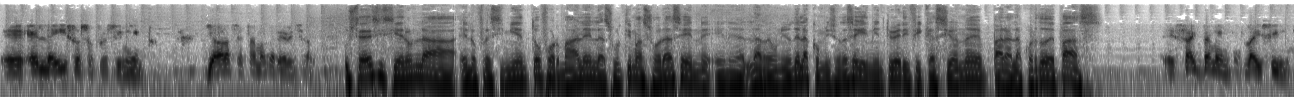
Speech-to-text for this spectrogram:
eh, él le hizo ese ofrecimiento y ahora se está materializando. Ustedes hicieron la, el ofrecimiento formal en las últimas horas en, en la reunión de la Comisión de Seguimiento y Verificación eh, para el acuerdo de paz. Exactamente, la hicimos.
